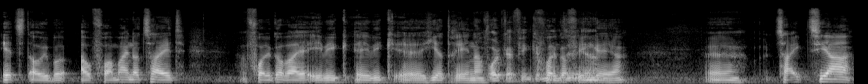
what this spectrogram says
jetzt auch, über, auch vor meiner Zeit, Volker war ja ewig, ewig äh, hier Trainer. Volker Finke, Volker Finke, ja. Äh, Zeigt ja,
